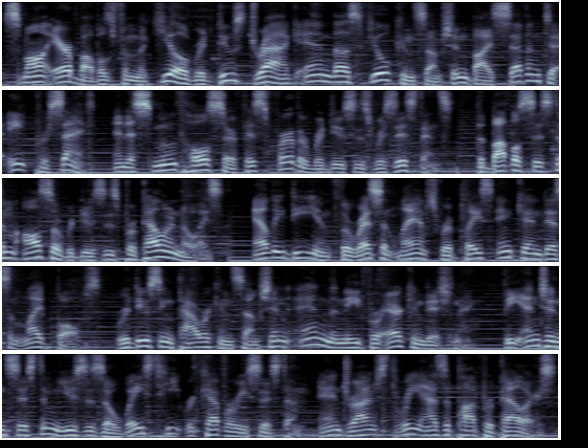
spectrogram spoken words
Small air bubbles from the keel reduce drag and thus fuel consumption by 7 to 8%, and a smooth hull surface further reduces resistance. The bubble system also reduces propeller noise. LED and fluorescent lamps replace incandescent light bulbs, reducing power consumption and the need for air conditioning. The engine system uses a waste heat recovery system and drives three Azipod propellers.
